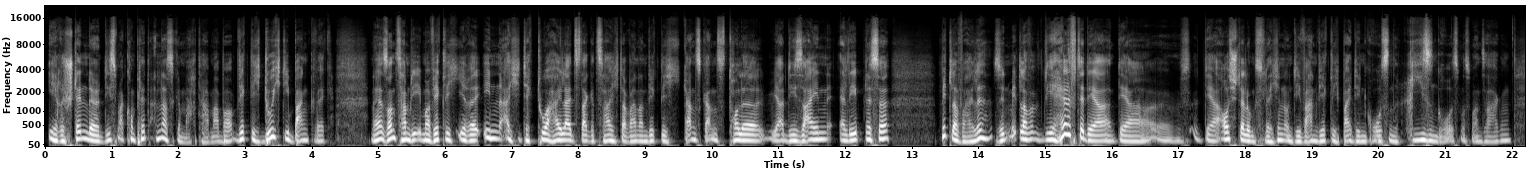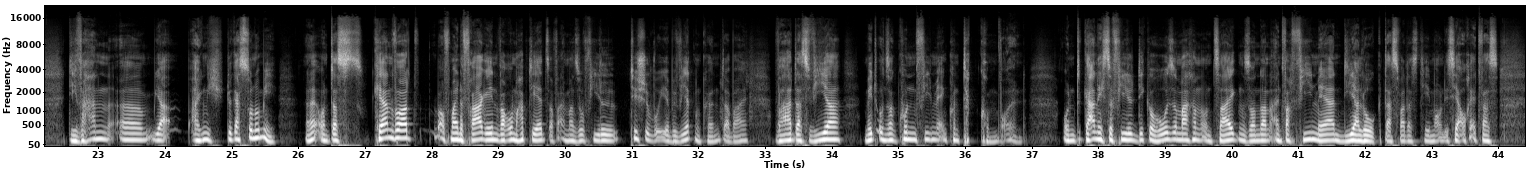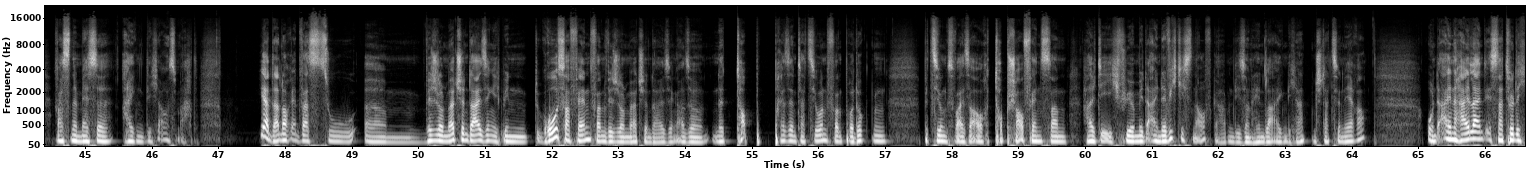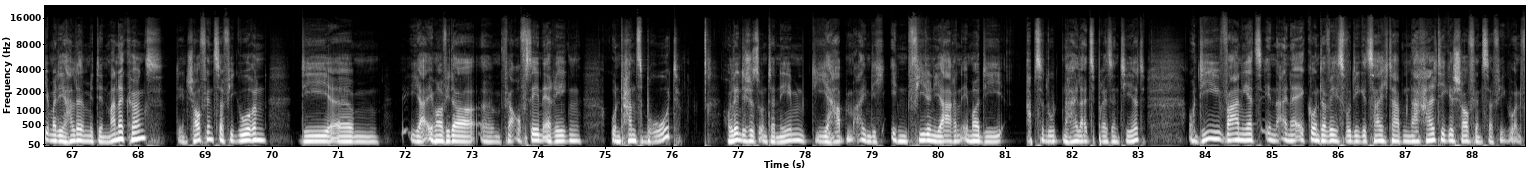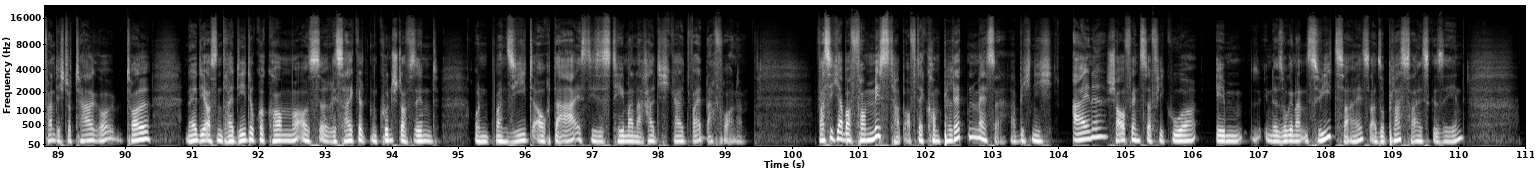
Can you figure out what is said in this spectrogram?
ihre Stände diesmal komplett anders gemacht haben, aber wirklich durch die Bank weg. Ne, sonst haben die immer wirklich ihre Innenarchitektur-Highlights da gezeigt. Da waren dann wirklich ganz, ganz tolle ja, Design-Erlebnisse. Mittlerweile sind mittlerweile die Hälfte der, der, äh, der Ausstellungsflächen, und die waren wirklich bei den großen, riesengroß, muss man sagen, die waren äh, ja eigentlich die Gastronomie. Ne? Und das Kernwort auf meine Frage hin, warum habt ihr jetzt auf einmal so viele Tische, wo ihr bewirten könnt, dabei, war, dass wir mit unseren Kunden viel mehr in Kontakt kommen wollen. Und gar nicht so viel dicke Hose machen und zeigen, sondern einfach viel mehr Dialog. Das war das Thema und ist ja auch etwas, was eine Messe eigentlich ausmacht. Ja, dann noch etwas zu ähm, Visual Merchandising. Ich bin großer Fan von Visual Merchandising. Also eine Top-Präsentation von Produkten beziehungsweise auch Top-Schaufenstern halte ich für mit einer der wichtigsten Aufgaben, die so ein Händler eigentlich hat, ein stationärer. Und ein Highlight ist natürlich immer die Halle mit den Mannequins, den Schaufensterfiguren, die ähm, ja immer wieder ähm, für Aufsehen erregen. Und Hans Brot, holländisches Unternehmen, die haben eigentlich in vielen Jahren immer die absoluten Highlights präsentiert. Und die waren jetzt in einer Ecke unterwegs, wo die gezeigt haben, nachhaltige Schaufensterfiguren. Fand ich total toll, ne, die aus dem 3D-Drucker kommen, aus recycelten Kunststoff sind. Und man sieht, auch da ist dieses Thema Nachhaltigkeit weit nach vorne. Was ich aber vermisst habe auf der kompletten Messe, habe ich nicht eine Schaufensterfigur im, in der sogenannten Suite Size, also Plus Size gesehen,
